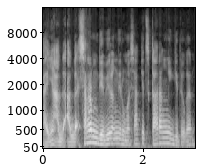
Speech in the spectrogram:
kayaknya agak-agak serem dia bilang nih rumah sakit sekarang nih gitu kan.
